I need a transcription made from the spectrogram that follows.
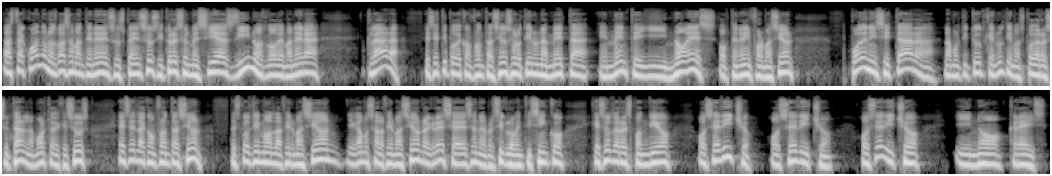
¿Hasta cuándo nos vas a mantener en suspenso? Si tú eres el Mesías, dínoslo de manera clara. Ese tipo de confrontación solo tiene una meta en mente y no es obtener información pueden incitar a la multitud que en últimas puede resultar en la muerte de Jesús. Esa es la confrontación. Después vimos la afirmación, llegamos a la afirmación, regrese a eso en el versículo 25. Jesús le respondió, os he dicho, os he dicho, os he dicho, y no creéis.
